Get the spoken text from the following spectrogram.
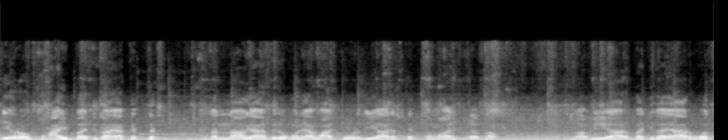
देख रहा हूँ भाई बच गया कितने खतरनाक यार ब्रेकों ने आवाज़ छोड़ दी यार, इसके कमाल कर रहा हूँ अभी यार बच गया यार, बहुत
